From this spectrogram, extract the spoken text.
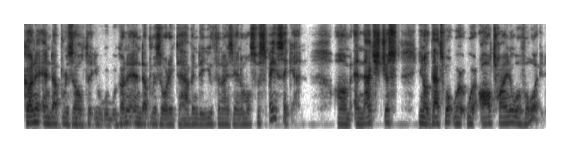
going to end up resulting, we're going to end up resorting to having to euthanize animals for space again. Um, and that's just, you know, that's what we're, we're all trying to avoid.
